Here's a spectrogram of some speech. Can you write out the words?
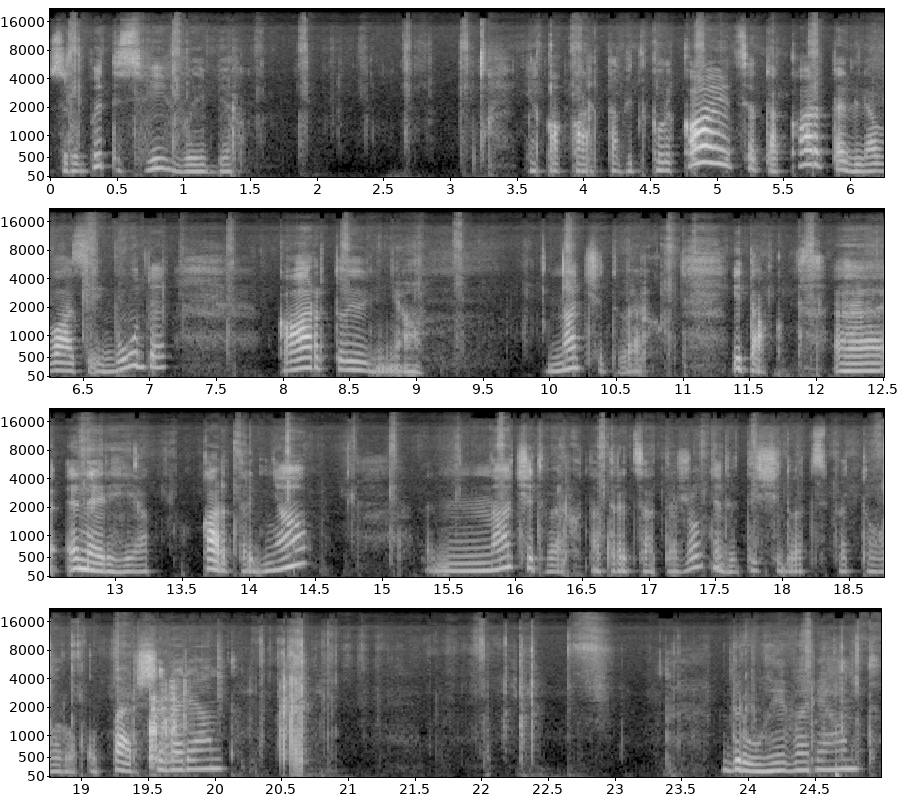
зробити свій вибір. Яка карта відкликається, та карта для вас і буде картою дня на четверг. І так, е, енергія. Карта дня на четверг, на 30 жовтня 2025 року. Перший варіант. Другий варіант.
